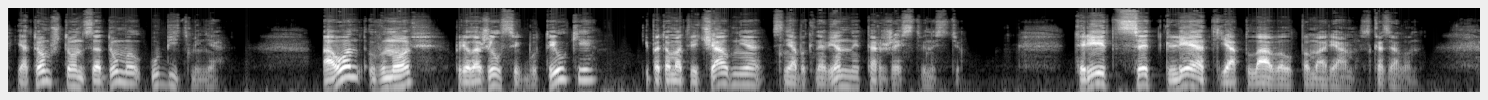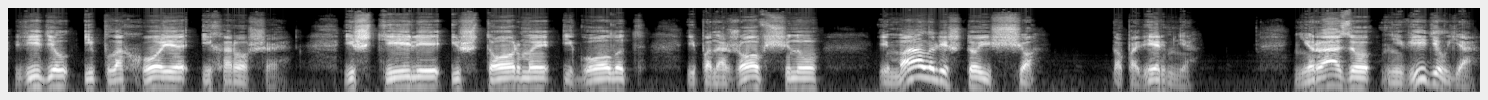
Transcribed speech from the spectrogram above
и о том, что он задумал убить меня. А он вновь приложился к бутылке и потом отвечал мне с необыкновенной торжественностью. «Тридцать лет я плавал по морям», — сказал он. «Видел и плохое, и хорошее, и штили, и штормы, и голод, и поножовщину, и мало ли что еще. Но поверь мне, ни разу не видел я,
